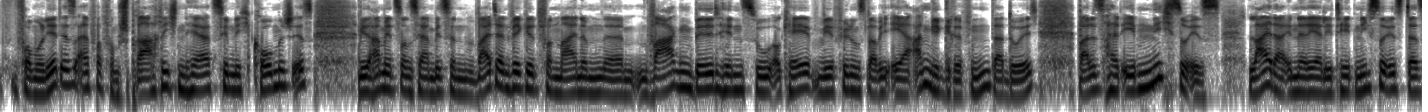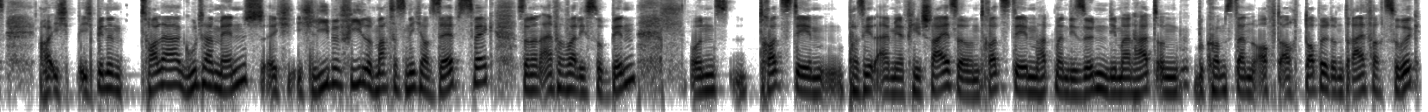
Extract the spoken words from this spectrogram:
formuliert ist, einfach vom sprachlichen her ziemlich komisch ist. Wir haben jetzt uns ja ein bisschen weiterentwickelt von meinem ähm, vagen Bild hin zu, okay, wir fühlen uns, glaube ich, eher angegriffen dadurch, weil es halt eben nicht so ist. Leider in der Realität nicht so ist, dass oh, ich, ich bin ein toller, guter Mensch, ich, ich liebe viel und mache das nicht aus Selbstzweck, sondern einfach, weil ich so bin. Und trotzdem passiert einem ja viel Scheiße und trotzdem hat man die Sünden, die man hat und bekommst dann oft auch doppelt und dreifach zurück.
